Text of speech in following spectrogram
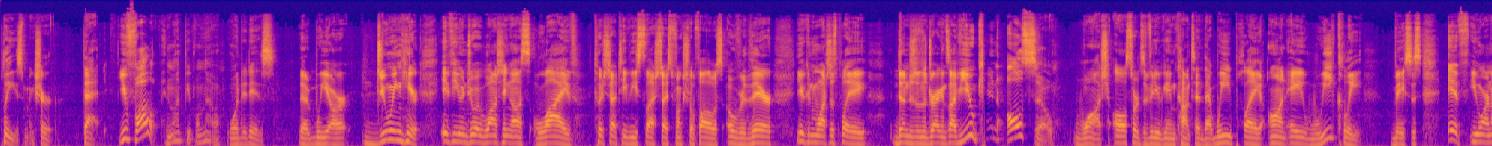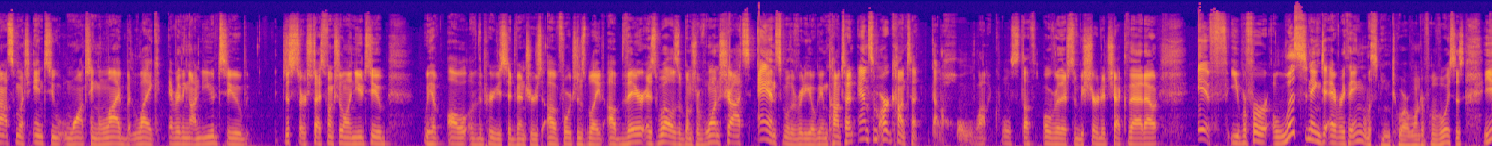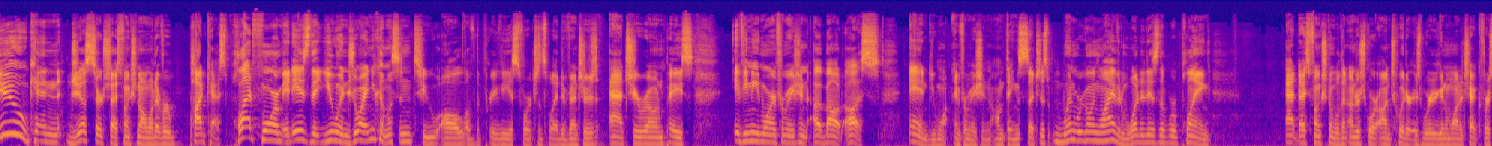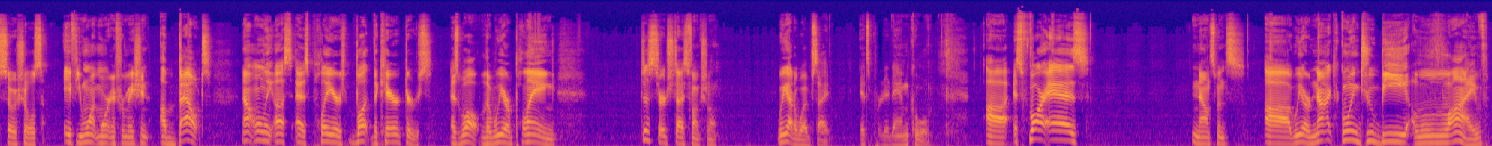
please make sure that you follow and let people know what it is that we are doing here. If you enjoy watching us live, twitch.tv slash dice functional, follow us over there. You can watch us play Dungeons and Dragons live. You can also watch all sorts of video game content that we play on a weekly basis. If you are not so much into watching live, but like everything on YouTube, just search Dice Functional on YouTube. We have all of the previous adventures of Fortune's Blade up there, as well as a bunch of one shots and some other video game content and some art content. Got a whole lot of cool stuff over there, so be sure to check that out. If you prefer listening to everything, listening to our wonderful voices, you can just search Dice Function on whatever podcast platform it is that you enjoy, and you can listen to all of the previous Fortune's Blade adventures at your own pace. If you need more information about us, and you want information on things such as when we're going live and what it is that we're playing, at Dice Functional with an underscore on Twitter is where you're going to want to check for socials. If you want more information about not only us as players, but the characters as well that we are playing, just search Dice Functional. We got a website, it's pretty damn cool. Uh, as far as announcements, uh, we are not going to be live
